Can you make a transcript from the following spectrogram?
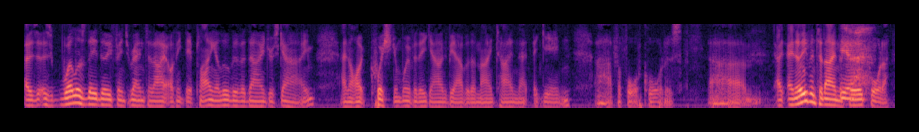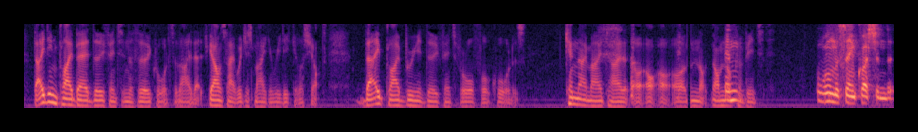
as, as well as their defense ran today, I think they're playing a little bit of a dangerous game, and I question whether they're going to be able to maintain that again uh, for four quarters. Um, and, even today in the Yeah. third quarter, they didn't play bad defense in the third quarter today. That Golden State were just making ridiculous shots. They played brilliant defense for all four quarters. Can they maintain it? I, I, I'm not. I'm not And- convinced. Well, in the same question, the,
